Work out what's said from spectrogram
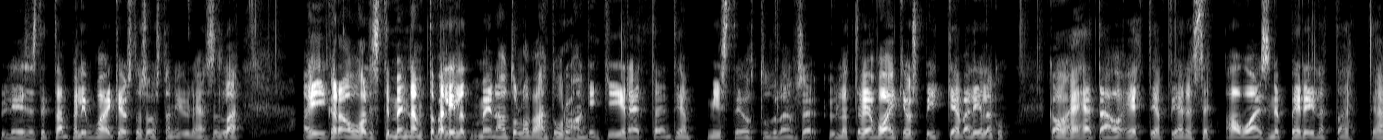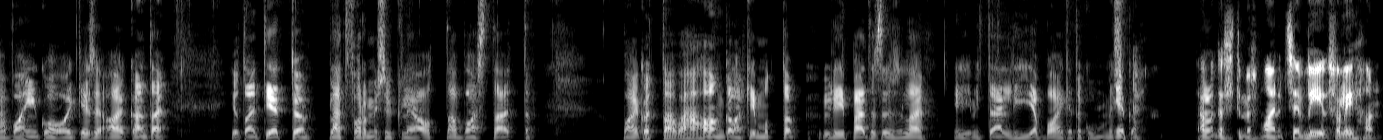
yleisesti tämän pelin vaikeustasosta, niin yleensä aika rauhallisesti mennään, mutta välillä meinaa tulla vähän turhankin kiire, että en tiedä mistä johtuu. Tulee se yllättäviä vaikeuspiikkejä välillä, kun kauhean hätä on ehtiä viedä se avain sinne perille tai tehdä vahinkoa oikeaan aikaan tai jotain tiettyä platformisykleä ottaa vastaan, että paikoittaa vähän hankalakin, mutta ylipäätänsä sellainen ei mitään liian vaikeaa kummiskaan. Haluan tässä sitten myös mainita, että se, se oli ihan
